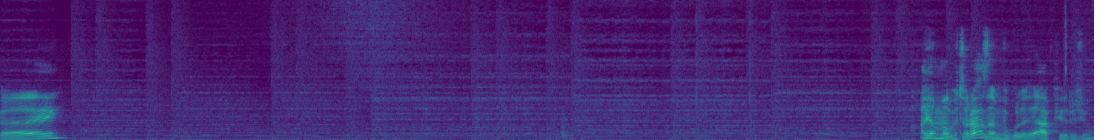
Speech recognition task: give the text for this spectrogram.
Okej. A ja mogę to razem w ogóle, ja pierdziu.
